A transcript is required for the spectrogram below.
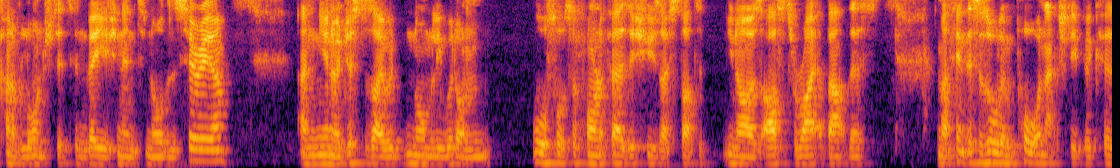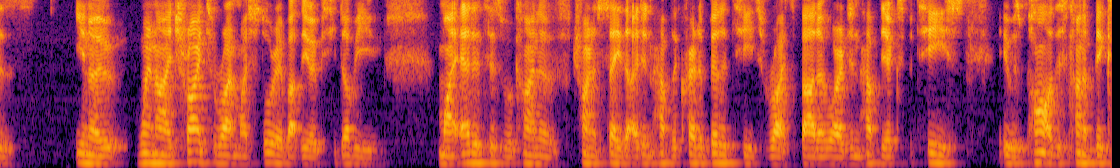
kind of launched its invasion into northern Syria. And, you know, just as I would normally would on all sorts of foreign affairs issues, I started, you know, I was asked to write about this. And I think this is all important actually because, you know, when I tried to write my story about the OPCW, my editors were kind of trying to say that I didn't have the credibility to write about it or I didn't have the expertise. It was part of this kind of big,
